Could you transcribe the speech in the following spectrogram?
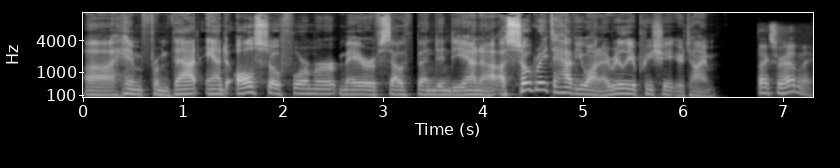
uh, him from that, and also former mayor of South Bend, Indiana. Uh, so great to have you on. I really appreciate your time. Thanks for having me.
